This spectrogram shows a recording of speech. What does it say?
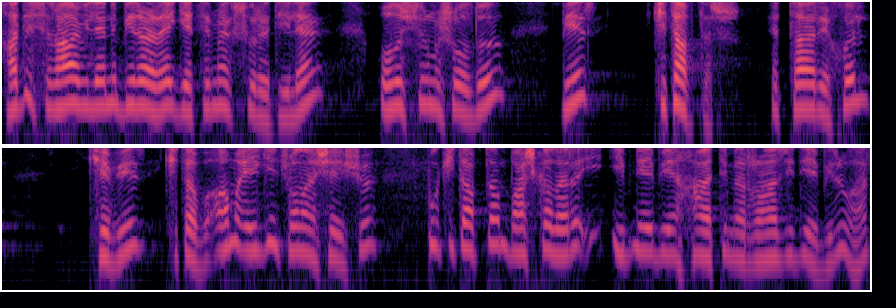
hadis ravilerini bir araya getirmek suretiyle oluşturmuş olduğu bir kitaptır. Et-Tarihul Kebir kitabı. Ama ilginç olan şey şu, bu kitaptan başkaları İbn Ebi Hatim Er-Razi diye biri var.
